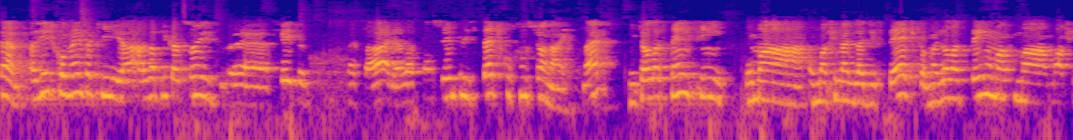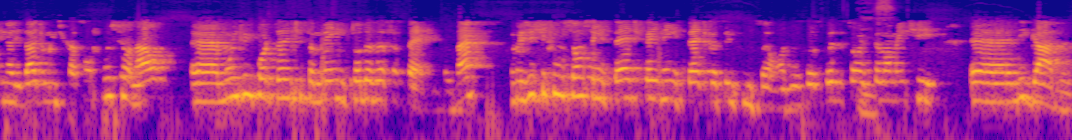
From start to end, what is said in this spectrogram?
É, a gente comenta que as aplicações é, feitas nessa área, elas são sempre estético-funcionais, né? Então elas têm sim uma, uma finalidade estética, mas elas têm uma, uma, uma finalidade, uma indicação funcional é, muito importante também em todas essas técnicas, né? Não existe função sem estética e nem estética sem função. As duas coisas são Isso. extremamente é, ligadas.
